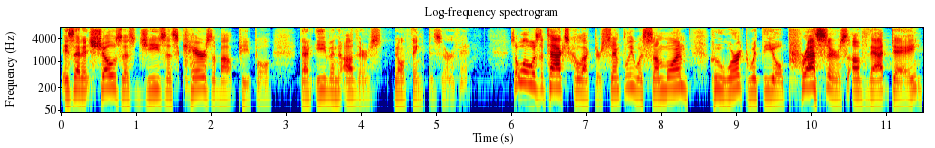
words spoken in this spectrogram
is that it shows us Jesus cares about people that even others don't think deserve it. So, what was a tax collector? Simply was someone who worked with the oppressors of that day,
